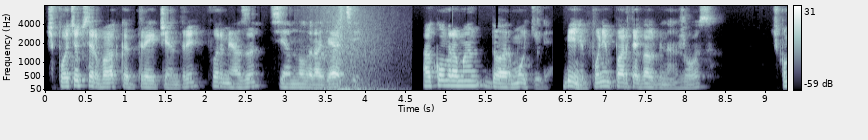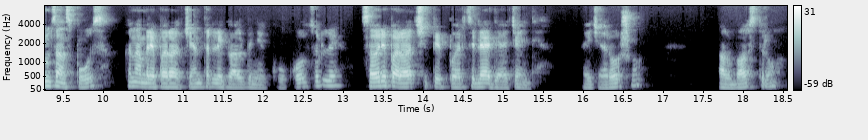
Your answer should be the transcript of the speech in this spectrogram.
și poți observa că trei centri formează semnul radiației. Acum rămân doar muchile. Bine, punem partea galbenă în jos și cum ți-am spus, când am reparat centrele galbene cu colțurile, s-au reparat și pe părțile adiacente. Aici roșu, albastru,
